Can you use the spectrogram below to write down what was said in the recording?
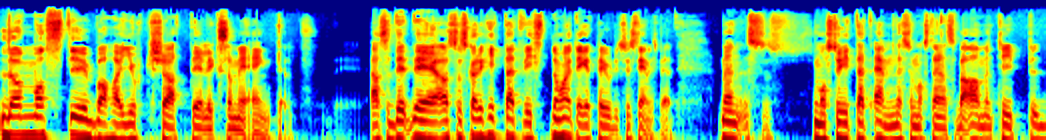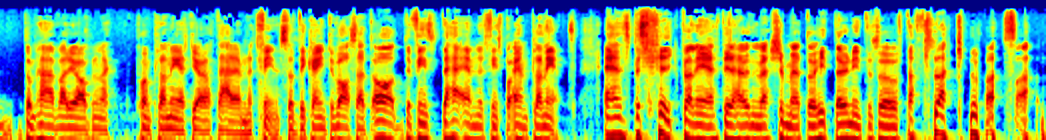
de måste ju bara ha gjort så att det liksom är enkelt. Alltså, det, det, alltså ska du hitta ett visst, de har ju ett eget periodiskt system i spelet. Men så, så måste du hitta ett ämne så måste den alltså bara, ja men typ de här variablerna på en planet gör att det här ämnet finns. Så det kan ju inte vara så att, ja det, finns, det här ämnet finns på en planet. En specifik planet i det här universumet och hittar du den inte så tafflacken, vad fan.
